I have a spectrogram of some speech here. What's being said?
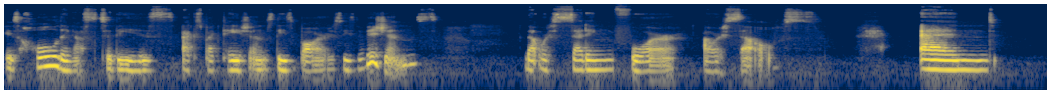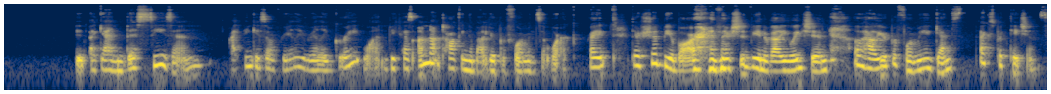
is holding us to these expectations, these bars, these visions that we're setting for ourselves. And again, this season, I think is a really, really great one because I'm not talking about your performance at work, right? There should be a bar and there should be an evaluation of how you're performing against expectations.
